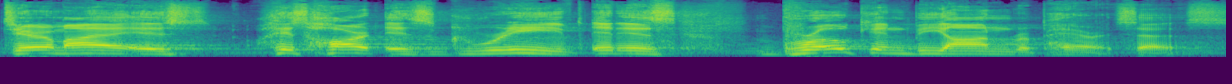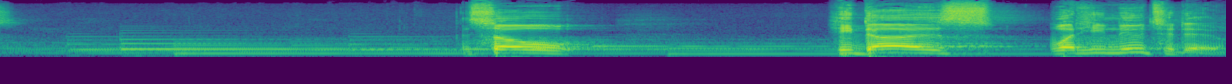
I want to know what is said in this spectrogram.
Jeremiah is his heart is grieved. It is broken beyond repair, it says. And so he does what he knew to do.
